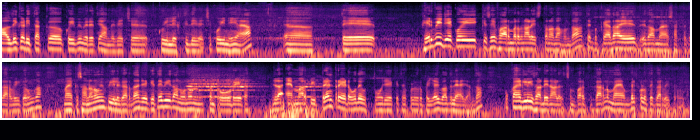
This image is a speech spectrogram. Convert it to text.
ਹਾਲ ਦੀ ਘੜੀ ਤੱਕ ਕੋਈ ਵੀ ਮੇਰੇ ਧਿਆਨ ਦੇ ਵਿੱਚ ਕੋਈ ਲਿਖਤੀ ਦੇ ਵਿੱਚ ਕੋਈ ਨਹੀਂ ਆਇਆ ਅ, ਤੇ ਫਿਰ ਵੀ ਜੇ ਕੋਈ ਕਿਸੇ ਫਾਰਮਰ ਨਾਲ ਇਸ ਤਰ੍ਹਾਂ ਦਾ ਹੁੰਦਾ ਤੇ ਬਕਾਇਦਾ ਇਹ ਇਹਦਾ ਮੈਂ ਸਖਤ ਕਾਰਵਾਈ ਕਰੂੰਗਾ। ਮੈਂ ਕਿਸਾਨਾਂ ਨੂੰ ਵੀ ਅਪੀਲ ਕਰਦਾ ਜੇ ਕਿਤੇ ਵੀ ਤੁਹਾਨੂੰ ਉਹਨਾਂ ਨੂੰ ਕੰਟਰੋਲ ਰੇਟ ਜਿਹੜਾ ਐਮਆਰਪੀ ਪ੍ਰਿੰਟ ਰੇਟ ਉਹਦੇ ਉੱਤੋਂ ਜੇ ਕਿਤੇ ਕੋਲ ਰੁਪਈਆ ਵੀ ਵੱਧ ਲਿਆ ਜਾਂਦਾ ਉਹ ਕਾਈਂਡਲੀ ਸਾਡੇ ਨਾਲ ਸੰਪਰਕ ਕਰਨ ਮੈਂ ਬਿਲਕੁਲ ਉੱਤੇ ਕਾਰਵਾਈ ਕਰੂੰਗਾ।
